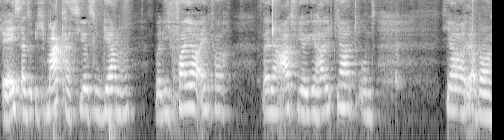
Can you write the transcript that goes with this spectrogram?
Er ist, also ich mag Cassias so gerne, weil ich feiere einfach seine Art, wie er gehalten hat. Und ja, aber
